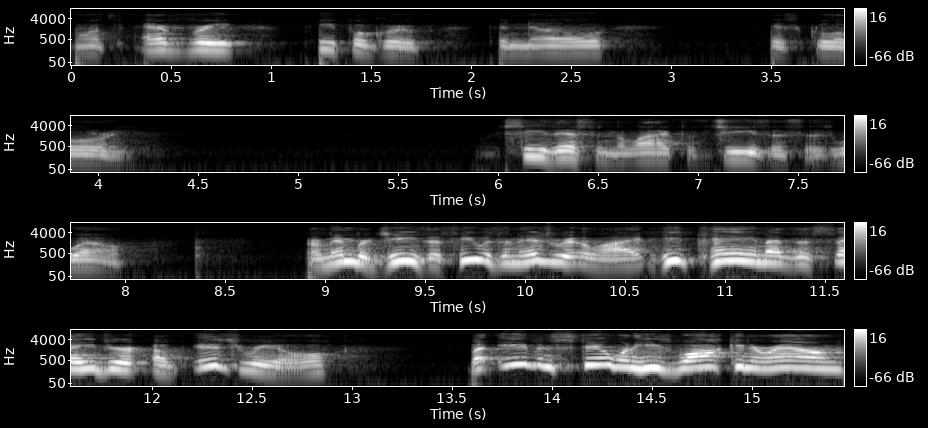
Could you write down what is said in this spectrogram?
He wants every people group to know his glory see this in the life of Jesus as well. Remember, Jesus, he was an Israelite. He came as the Savior of Israel. But even still, when he's walking around,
